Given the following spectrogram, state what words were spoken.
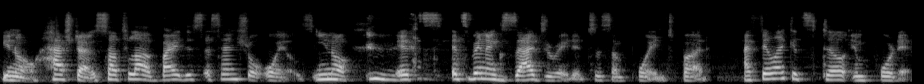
you know, hashtag self love, buy this essential oils. You know, it's it's been exaggerated to some point, but I feel like it's still important.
